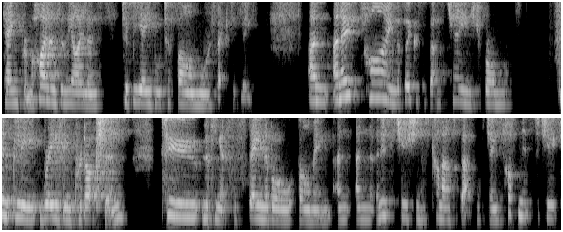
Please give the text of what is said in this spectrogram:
came from the highlands and the islands to be able to farm more effectively. And, and over time, the focus of that has changed from simply raising production to looking at sustainable farming. And, and an institution has come out of that called the James Hutton Institute,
